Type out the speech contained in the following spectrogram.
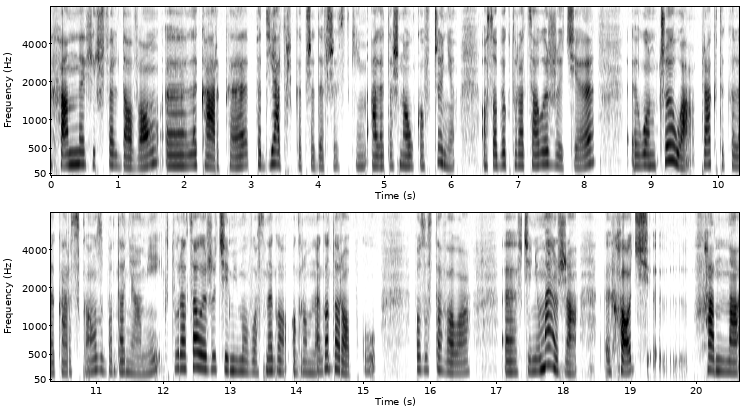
Hannę Hirschfeldową, e, lekarkę, pediatrkę przede wszystkim, ale też naukowczynię. Osobę, która całe życie łączyła praktykę lekarską z badaniami, która całe życie, mimo własnego ogromnego dorobku, pozostawała w cieniu męża. Choć Hanna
